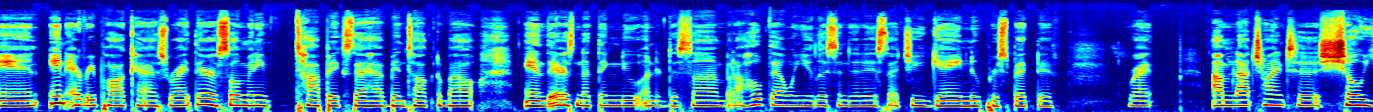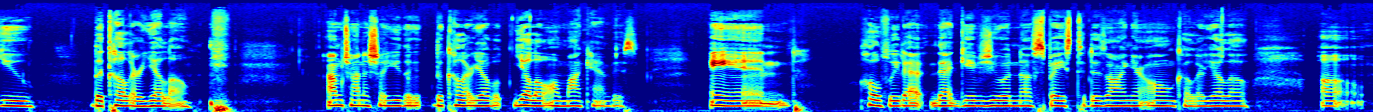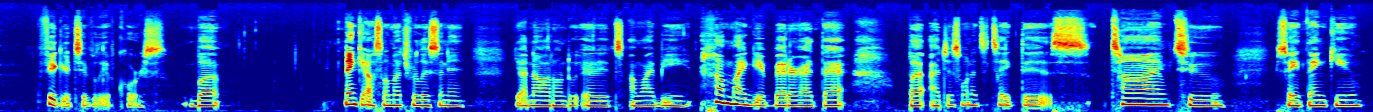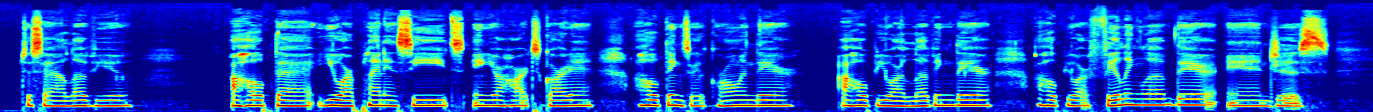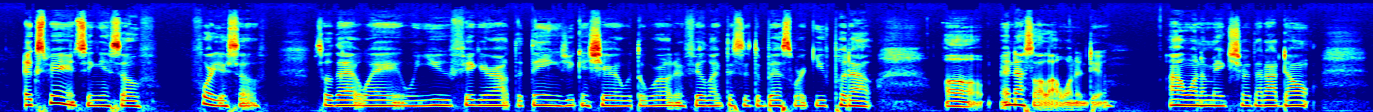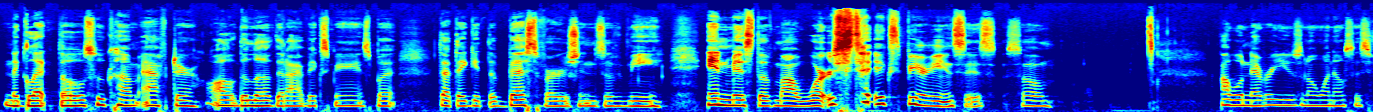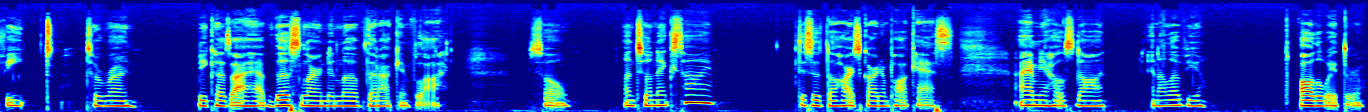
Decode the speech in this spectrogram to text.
And in every podcast, right, there are so many topics that have been talked about and there's nothing new under the sun, but I hope that when you listen to this that you gain new perspective, right? I'm not trying to show you the color yellow. I'm trying to show you the, the color yellow, yellow on my canvas. And hopefully that, that gives you enough space to design your own color yellow, um, figuratively, of course. But thank y'all so much for listening. Y'all know I don't do edits. I might be, I might get better at that. But I just wanted to take this time to say thank you, to say I love you, I hope that you are planting seeds in your heart's garden. I hope things are growing there. I hope you are loving there. I hope you are feeling love there and just experiencing yourself for yourself. So that way, when you figure out the things, you can share it with the world and feel like this is the best work you've put out. Um, and that's all I want to do. I want to make sure that I don't neglect those who come after all of the love that I've experienced, but that they get the best versions of me in midst of my worst experiences. So I will never use no one else's feet to run because I have thus learned in love that I can fly. So until next time, this is the Hearts Garden Podcast. I am your host, Dawn, and I love you all the way through.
